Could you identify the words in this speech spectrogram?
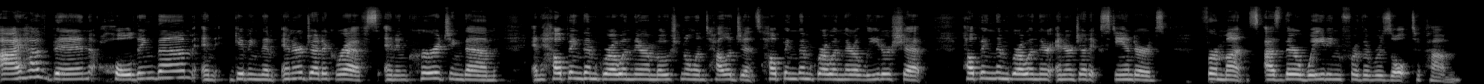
I have been holding them and giving them energetic rifts and encouraging them and helping them grow in their emotional intelligence, helping them grow in their leadership, helping them grow in their energetic standards for months as they're waiting for the result to come.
